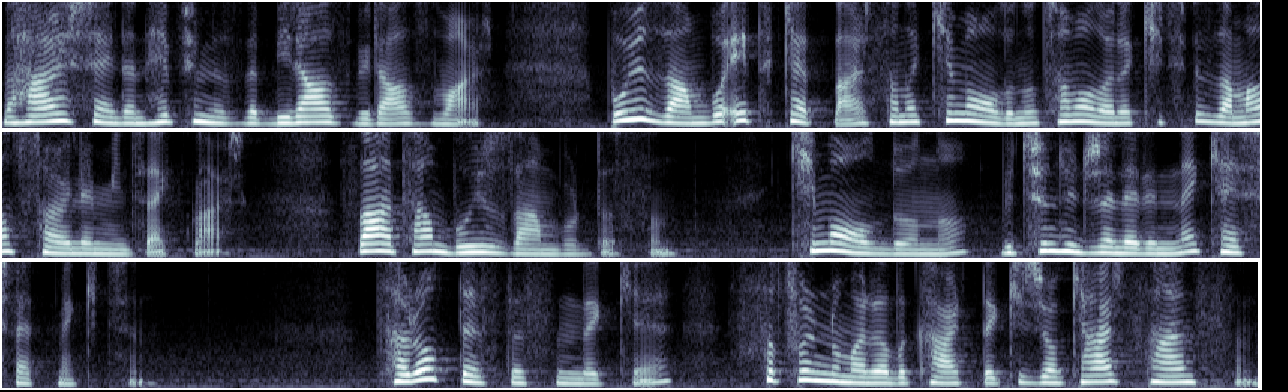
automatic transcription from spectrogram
ve her şeyden hepimizde biraz biraz var. Bu yüzden bu etiketler sana kim olduğunu tam olarak hiçbir zaman söylemeyecekler. Zaten bu yüzden buradasın. Kim olduğunu bütün hücrelerinle keşfetmek için. Tarot destesindeki sıfır numaralı karttaki Joker sensin.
